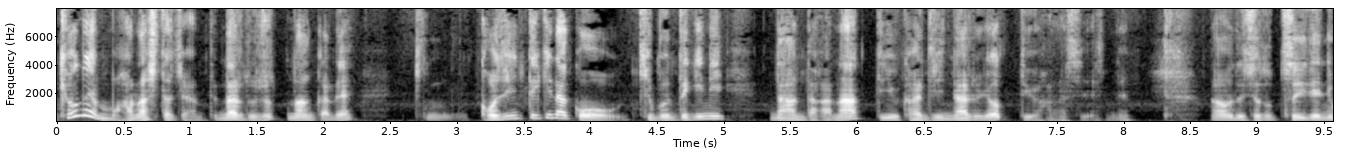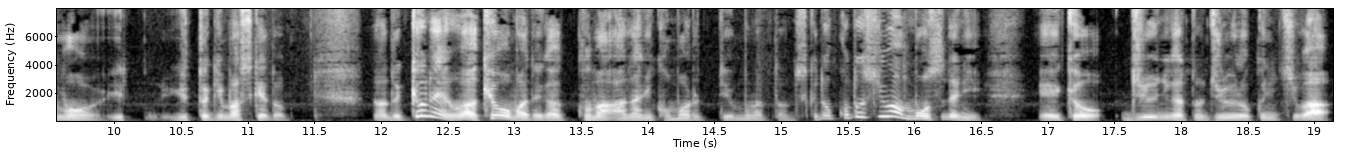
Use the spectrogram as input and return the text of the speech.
去年も話したじゃんってなるとちょっとなんかね個人的なこう気分的になんだかなっていう感じになるよっていう話ですね。なのでちょっとついでにもう言っときますけど、なので去年は今日までが熊穴にこもるっていうものだったんですけど、今年はもうすでに、えー、今日12月の16日は、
